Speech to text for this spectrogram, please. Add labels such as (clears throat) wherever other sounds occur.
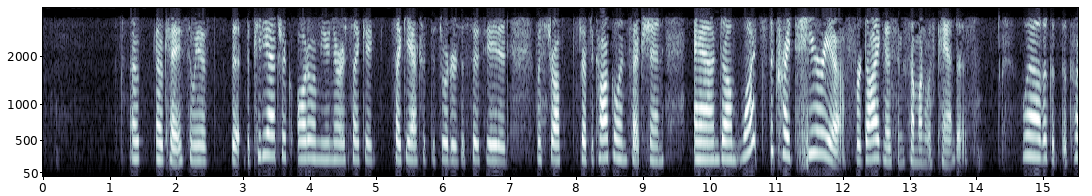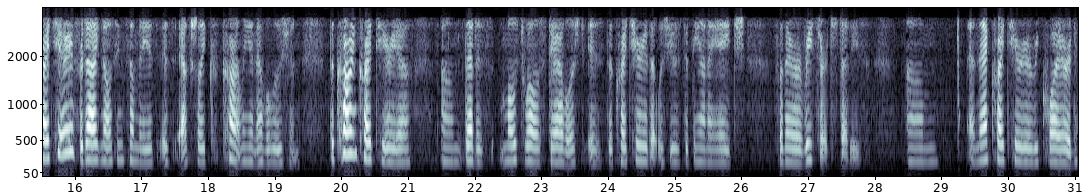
Okay, so we have the, the pediatric autoimmune neuropsychiatric disorders associated with strep, streptococcal infection. And um, what's the criteria for diagnosing someone with PANDAS? Well, the, the criteria for diagnosing somebody is, is actually currently in evolution. The current criteria um, that is most well established is the criteria that was used at the NIH for their research studies. Um, and that criteria required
